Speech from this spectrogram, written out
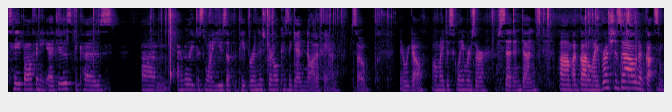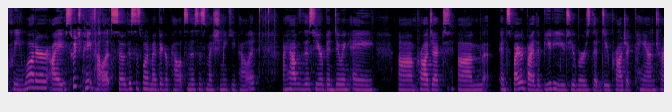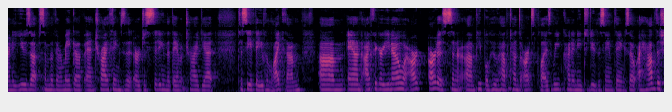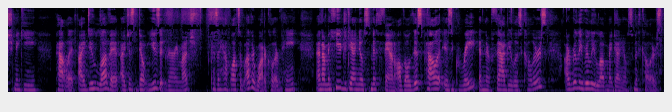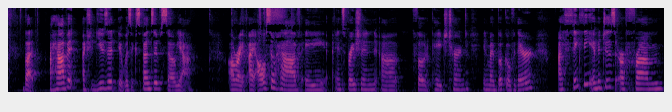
tape off any edges because um, I really just want to use up the paper in this journal because again, not a fan. So there we go. All my disclaimers are said and done. Um, I've got all my brushes out. I've got some clean water. I switched paint palettes. So this is one of my bigger palettes and this is my Schmincke palette. I have this year been doing a um, project um, inspired by the beauty YouTubers that do Project Pan, trying to use up some of their makeup and try things that are just sitting that they haven't tried yet to see if they even like them. Um, and I figure, you know, art artists and um, people who have tons of art supplies, we kind of need to do the same thing. So I have this Schmincke palette. I do love it. I just don't use it very much because I have lots of other watercolor paint. And I'm a huge Daniel Smith fan. Although this palette is great and they're fabulous colors, I really, really love my Daniel Smith colors. But I have it. I should use it. It was expensive, so yeah. All right, I also have a inspiration uh, photo page turned in my book over there. I think the images are from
